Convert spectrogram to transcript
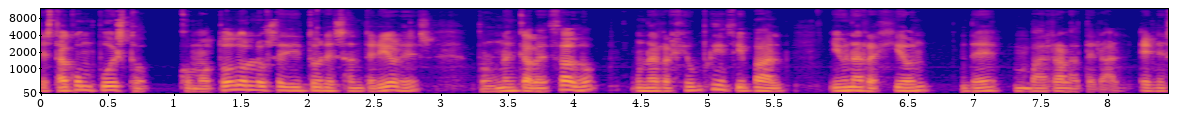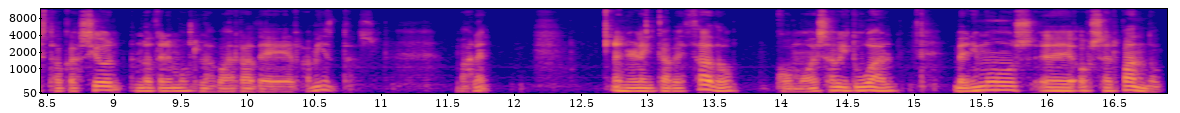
está compuesto, como todos los editores anteriores, por un encabezado, una región principal y una región de barra lateral. En esta ocasión no tenemos la barra de herramientas, ¿vale? En el encabezado, como es habitual, venimos eh, observando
